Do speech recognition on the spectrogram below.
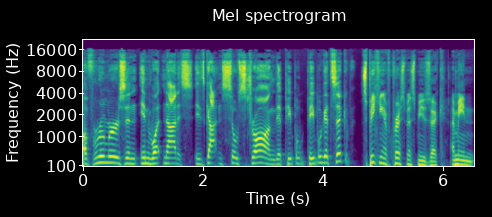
of rumors and, and whatnot is, is gotten so strong that people, people get sick of it. Speaking of Christmas music, I mean,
